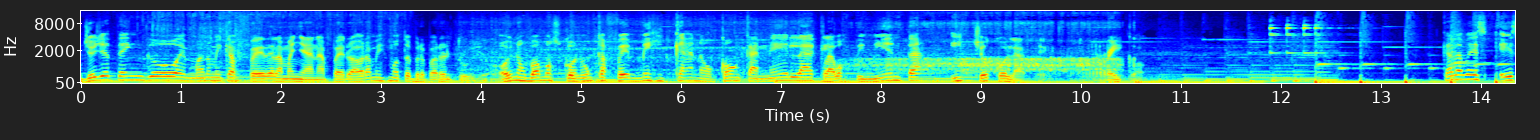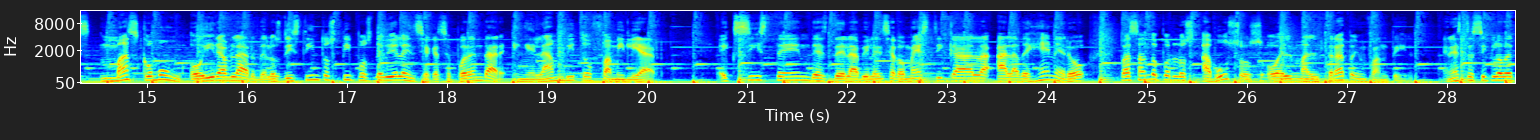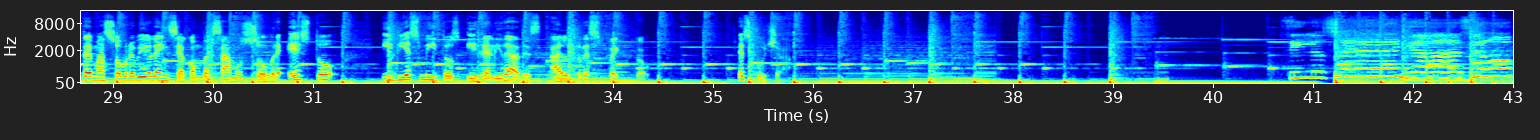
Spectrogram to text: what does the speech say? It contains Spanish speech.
Yo ya tengo en mano mi café de la mañana, pero ahora mismo te preparo el tuyo. Hoy nos vamos con un café mexicano con canela, clavos pimienta y chocolate. Rico. Cada vez es más común oír hablar de los distintos tipos de violencia que se pueden dar en el ámbito familiar. Existen desde la violencia doméstica a la, de género, pasando por los abusos o el maltrato infantil. En este ciclo de temas sobre violencia conversamos sobre esto y 10 mitos y realidades al respecto. Escucha. Si lo sueñas, lo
